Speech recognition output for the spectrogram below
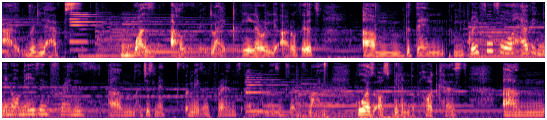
I relapsed, was out of it, like literally out of it um, but then I'm grateful for having, you know, amazing friends. Um, I just met amazing friends, and amazing friend of mine who has also been in the podcast. Um,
